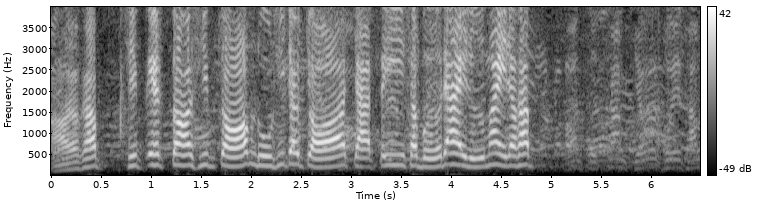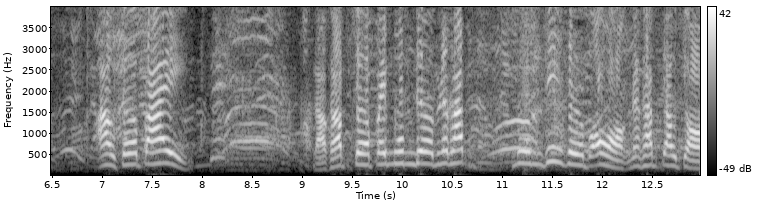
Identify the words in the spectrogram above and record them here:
เอาแล้วครับ 11 ต่อ 12 ดูที่เจ้าจอจะตีเสมอได้หรือไม่นะครับ ตอนศึกข้ามเขียวเคยทำ เอาเสิร์ฟไปนะครับเสิร์ฟไปมุมเดิมนะครับ มุมที่เสิร์ฟออกนะครับ เจ้าจ๋อ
